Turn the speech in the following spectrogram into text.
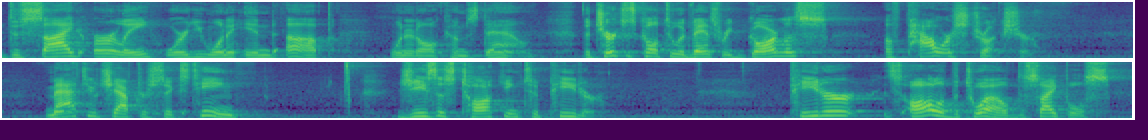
Decide early where you want to end up when it all comes down. The church is called to advance regardless of power structure. Matthew chapter 16, Jesus talking to Peter. Peter, all of the 12 disciples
